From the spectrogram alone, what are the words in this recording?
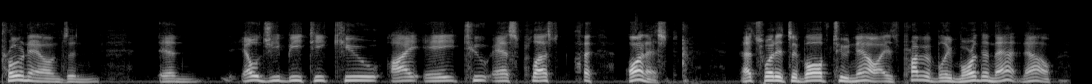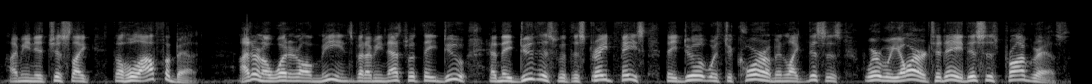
pronouns and and LGBTQIA2S plus. Honest, that's what it's evolved to now. It's probably more than that now. I mean, it's just like the whole alphabet. I don't know what it all means, but I mean, that's what they do. And they do this with a straight face. They do it with decorum and like, this is where we are today. This is progress.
